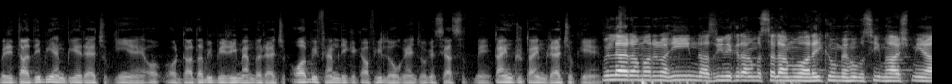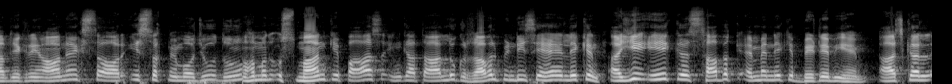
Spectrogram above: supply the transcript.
मेरी दादी भी एमपीए रह चुकी है और, दादा भी बीडी मेंबर रह चुके और भी फैमिली के काफ़ी लोग हैं जो कि सियासत में टाइम टू टाइम रह चुके हैं। नाजरीन कराम असलम मैं हूँ वसीम हाशमी आप देख रहे हैं ऑनेक्स और इस वक्त मैं मौजूद हूँ। मोहम्मद उस्मान के पास इनका ताल्लुक रावलपिंडी से है, लेकिन ये एक सबक एम एन ए के बेटे भी हैं। आजकल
